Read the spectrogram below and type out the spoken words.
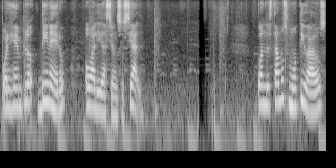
por ejemplo, dinero o validación social. Cuando estamos motivados,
